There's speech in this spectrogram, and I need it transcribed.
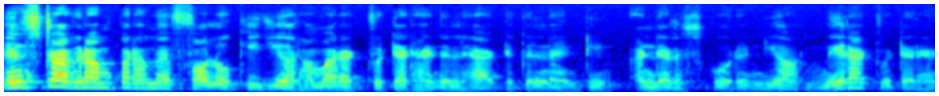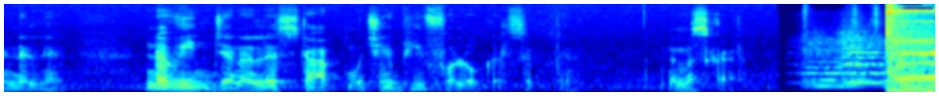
इंस्टाग्राम पर हमें फॉलो कीजिए और हमारा ट्विटर हैंडल है आर्टिकल नाइनटीन अंडर स्कोर इंडिया और मेरा ट्विटर हैंडल है नवीन जर्नलिस्ट, आप मुझे भी फॉलो कर सकते हैं। नमस्कार।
